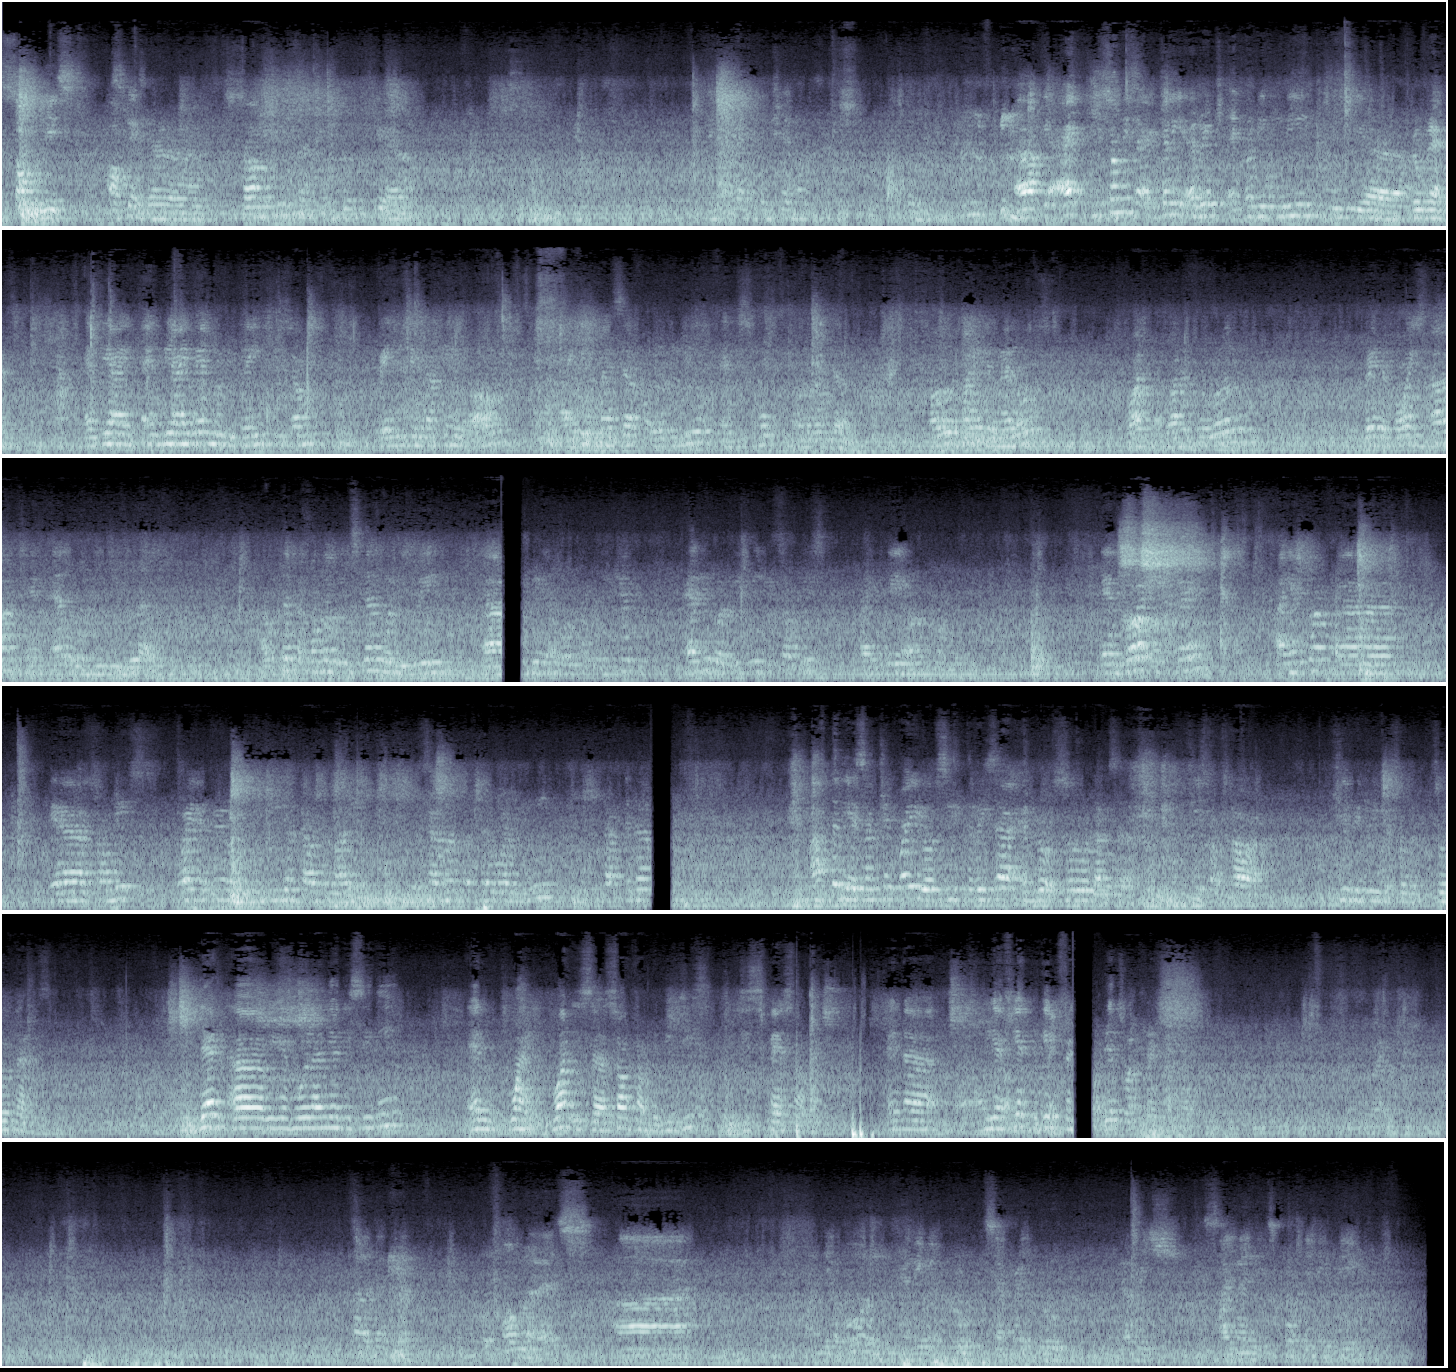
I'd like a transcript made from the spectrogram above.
song list. Okay, the song list is uh, here. Uh, okay, I, the song is actually arranged accordingly to the uh, program. And behind them will be playing the song. When you say nothing at all, I give myself a little you and smoke the window. Followed by the mellows, what, wonderful world, the boys are, and L will be below. Our third performer Winston will be doing uh, doing a whole composition. Ellie will be his office by way of Then God friend. I have got uh, their songs. Why a pair of Indian thousand lari bersama pertemuan ini terkena After the Assumption Choir, you will see Teresa Ambrose, solo dancer. She's from Sarawak. She'll be doing the solo dance. Then uh, we have Mulanya di sini and one. One is a song from the Bee Gees, which is spare song. And uh, we have yet to get That's what friends are. Uh, the, performers are on their own having a group, separate group, know, which Simon is coordinating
